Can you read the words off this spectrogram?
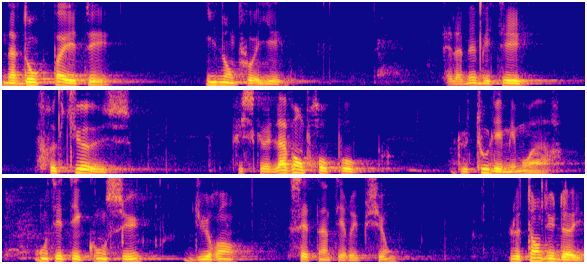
n'a donc pas été inemployée. Elle a même été fructueuse, puisque l'avant-propos de tous les mémoires ont été conçus durant cette interruption, le temps du deuil.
